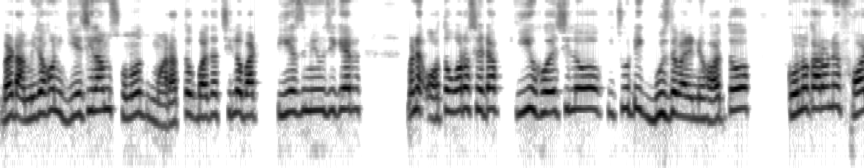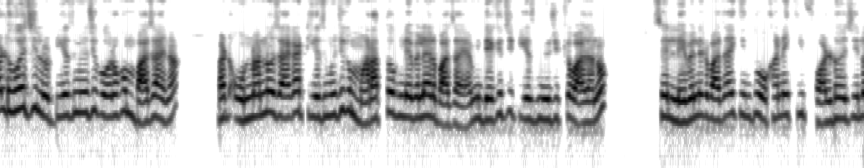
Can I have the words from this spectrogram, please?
বাট আমি যখন গিয়েছিলাম, সোনদ মারাত্মক বাজার ছিল বাট টিএস মিউজিকের মানে অত বড় সেট কি হয়েছিল কিছু ঠিক বুঝতে পারিনি। হয়তো কোনো কারণে ফল্ট হয়েছিল টিএস মিউজিক ওরকম বাজায় না বাট অন্যান্য জায়গায় টিএস মিউজিক মারাত্মক লেভেলের বাজায়। আমি দেখেছি টিএস মিউজিককে বাজানো সে লেভেলের বাজায় কিন্তু ওখানে কি ফল্ট হয়েছিল,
